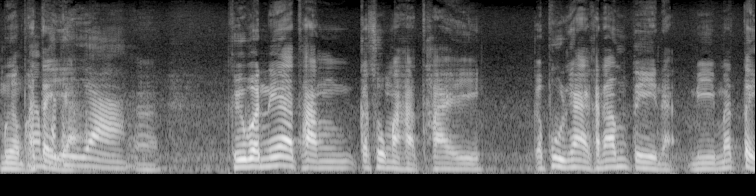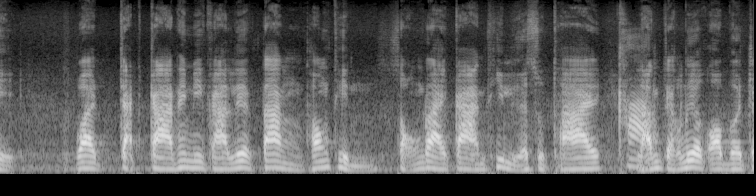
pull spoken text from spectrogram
เมืองพัทยาเอ่อ คือวันเนี้ยทางกระทรวงมหาดไทยก็พูดง่ายคณะรัฐมนตรีเนี่ยมีมติว่าจัดการให้มีการเลือกตั้งท้องถิ่นสองรายการที่เหลือสุดท้าย ค่ะหลังจากเลือกอบจ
